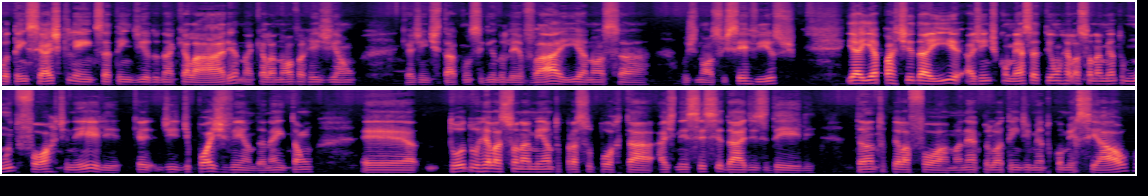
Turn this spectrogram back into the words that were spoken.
potenciais clientes atendidos naquela área, naquela nova região que a gente está conseguindo levar aí a nossa, os nossos serviços. E aí, a partir daí, a gente começa a ter um relacionamento muito forte nele é de, de pós-venda, né? Então, é, todo o relacionamento para suportar as necessidades dele, tanto pela forma, né, pelo atendimento comercial,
